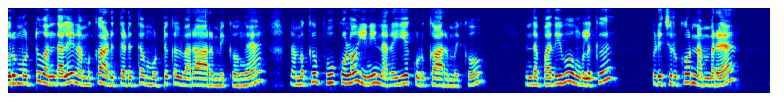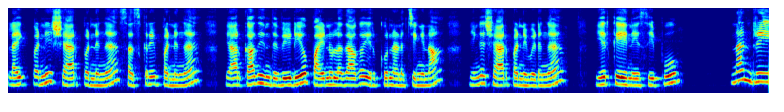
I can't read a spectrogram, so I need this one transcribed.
ஒரு மொட்டு வந்தாலே நமக்கு அடுத்தடுத்த மொட்டுக்கள் வர ஆரம்பிக்குங்க. நமக்கு பூக்களும் இனி நிறைய கொடுக்க ஆரம்பிக்கும். இந்த பதிவு உங்களுக்கு பிடிச்சிருக்கோம் நம்புகிறேன் லைக் பண்ணி ஷேர் பண்ணுங்கள் சப்ஸ்கிரைப் பண்ணுங்கள் யாருக்காவது இந்த வீடியோ பயனுள்ளதாக இருக்கும்னு நினச்சிங்கன்னா நீங்கள் ஷேர் பண்ணிவிடுங்க. இயற்கையை நேசிப்போம். நன்றி!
